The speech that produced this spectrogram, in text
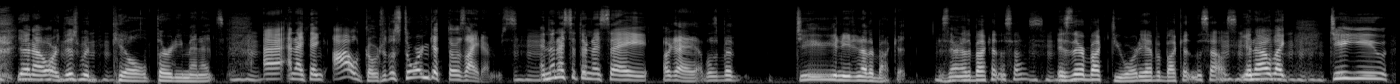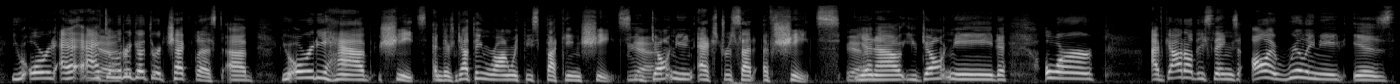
you know, or this would mm-hmm. kill 30 minutes. Uh, and I think I'll go to the store and get those items. Mm-hmm. And then I sit there and I say, okay, Elizabeth, do you need another bucket? Is there another bucket in this house? Is there a bucket? Do you already have a bucket in this house? You know, like, do you, you already, I, I have to literally go through a checklist. Uh, you already have sheets and there's nothing wrong with these fucking sheets. You don't need an extra set of sheets. Yeah. You know, you don't need, or, I've got all these things. All I really need is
